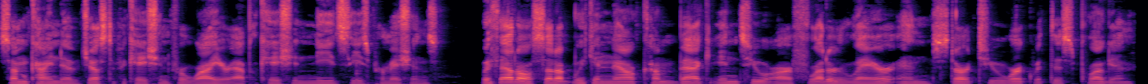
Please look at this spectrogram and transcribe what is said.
some kind of justification for why your application needs these permissions. With that all set up, we can now come back into our Flutter layer and start to work with this plugin.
